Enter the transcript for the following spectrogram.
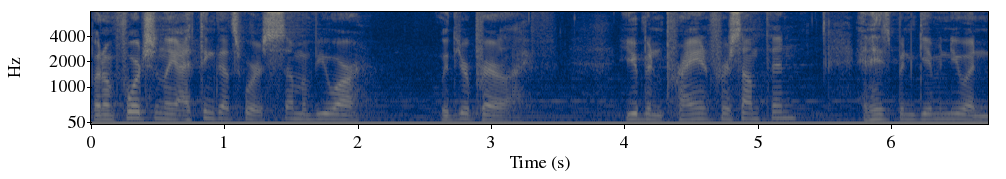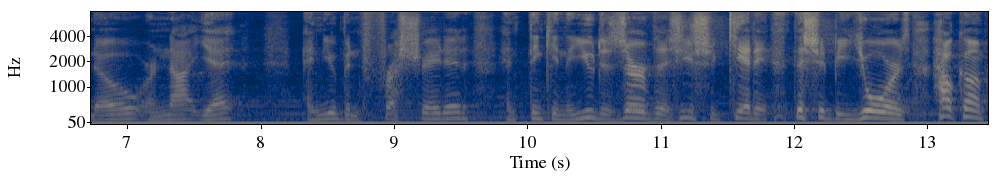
But unfortunately, I think that's where some of you are with your prayer life. You've been praying for something, and He's been giving you a no or not yet, and you've been frustrated and thinking that you deserve this, you should get it, this should be yours. How come?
